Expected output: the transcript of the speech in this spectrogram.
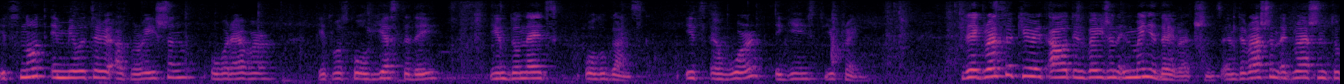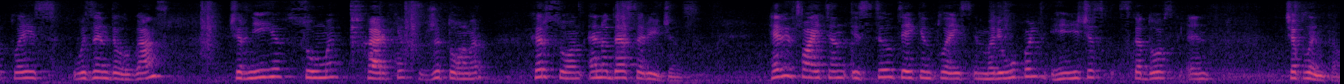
it's not a military operation or whatever it was called yesterday in Donetsk or Lugansk. It's a war against Ukraine. The aggressor carried out invasion in many directions, and the Russian aggression took place within the Lugansk, Chernihiv, Sumy, Kharkiv, Zhytomyr, Kherson, and Odessa regions. Heavy fighting is still taking place in Mariupol, Genichsk, Skadovsk, and Chaplinka.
